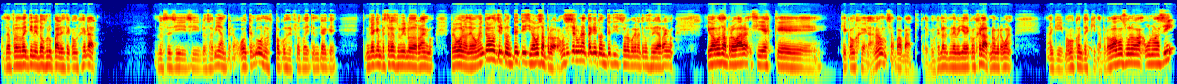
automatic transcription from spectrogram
O sea, Frostbite tiene dos grupales de congelar. No sé si, si lo sabían, pero... O tengo unos pocos de Frostbite, tendría que... Tendría que empezar a subirlo de rango. Pero bueno, de momento vamos a ir con Tetis y vamos a probar. Vamos a hacer un ataque con Tetis solo porque no tengo subida de rango. Y vamos a probar si es que... Que congela, ¿no? O sea, papá, de congelar debería de congelar, ¿no? Pero bueno. Aquí, vamos con Tesquita. Probamos uno, uno así,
